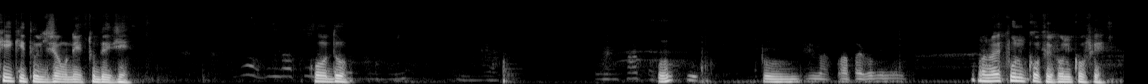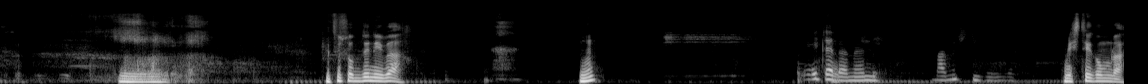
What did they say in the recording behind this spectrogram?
কি কি তুলছে উনি? একটু দেখি। কদু। মানে ফুলকপি ফুলকপি। কিছু সবজি নিবা? হুম? এটা বানালে বা মিষ্টি কুমড়া।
